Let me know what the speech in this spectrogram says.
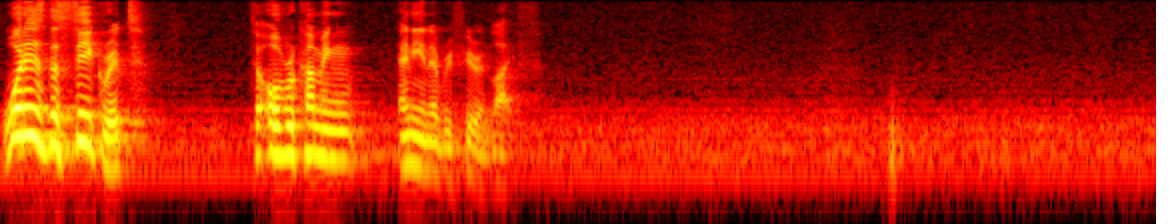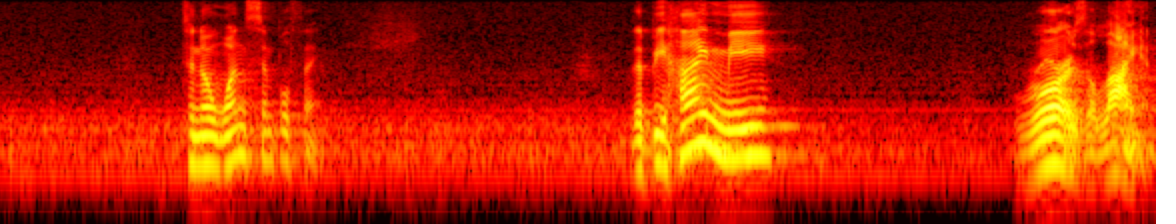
What is the secret to overcoming any and every fear in life? To know one simple thing that behind me roars a lion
